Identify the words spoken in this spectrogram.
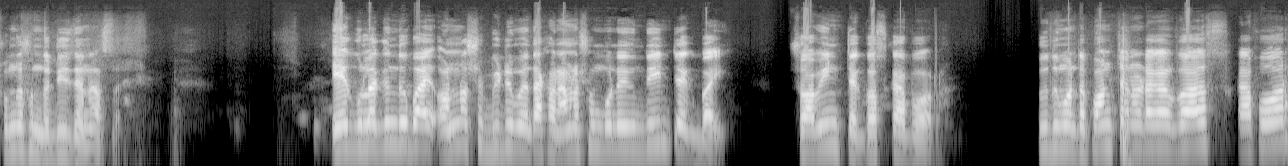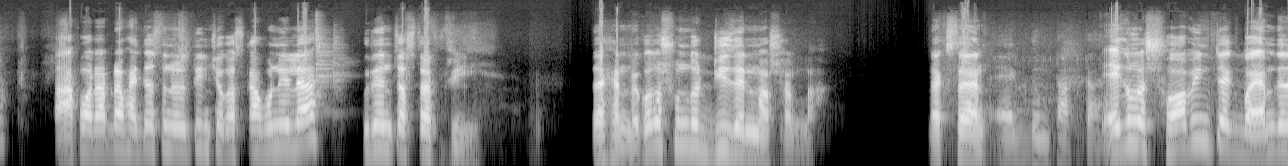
সুন্দর সুন্দর ডিজাইন আছে। এগুলা কিন্তু ভাই অন্য সব ভিডিও দেখান আমরা সম্পূর্ণ কিন্তু ইনটেক ভাই সব ইনটেক গছ কাপড়। শুধুমাত্র পঞ্চান্ন টাকার গছ কাপড় তারপর আপনার ফাইদাসন তিনশো গছ কাপড় নিলে চার্জটা ফ্রি দেখেন ভাই কত সুন্দর ডিজাইন মার্শাল্লাহ দেখছেন? একদম টাটকা। এগুলো সব ইনটেক ভাই আমাদের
